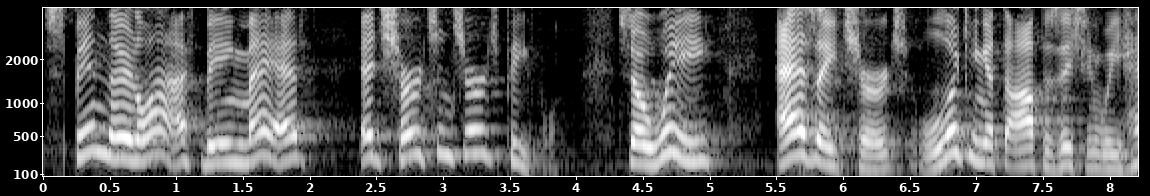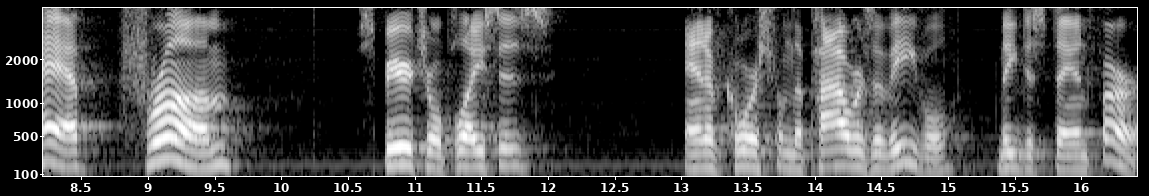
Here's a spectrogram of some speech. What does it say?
spend their life being mad at church and church people. So we, as a church, looking at the opposition we have from spiritual places and, of course, from the powers of evil, need to stand firm.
